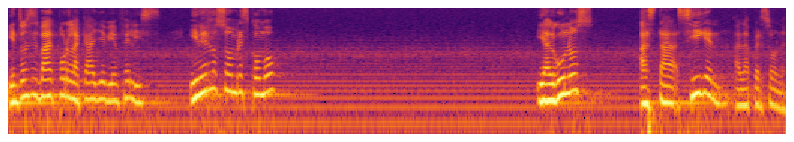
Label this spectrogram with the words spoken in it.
y entonces va por la calle bien feliz, y ver los hombres como, y algunos hasta siguen a la persona.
